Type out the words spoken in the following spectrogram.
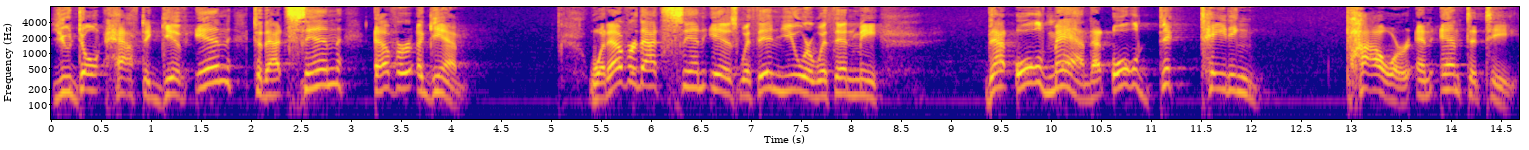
you don't have to give in to that sin ever again. Whatever that sin is within you or within me, that old man, that old dictating power and entity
